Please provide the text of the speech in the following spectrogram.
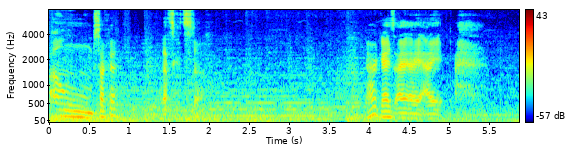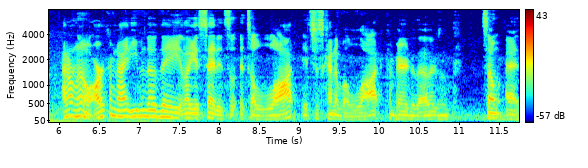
Boom, sucker. That's good stuff. Alright guys, I, I, I I don't know. Arkham Knight, even though they, like I said, it's it's a lot. It's just kind of a lot compared to the others. And some at,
